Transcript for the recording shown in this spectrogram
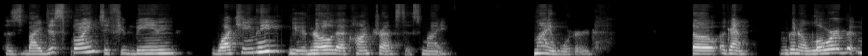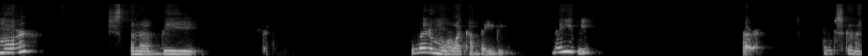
Because by this point, if you've been watching me, you know that contrast is my my word. So again, I'm to lower a bit more. Just to be a little more like a baby. Baby. All right. I'm just going to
